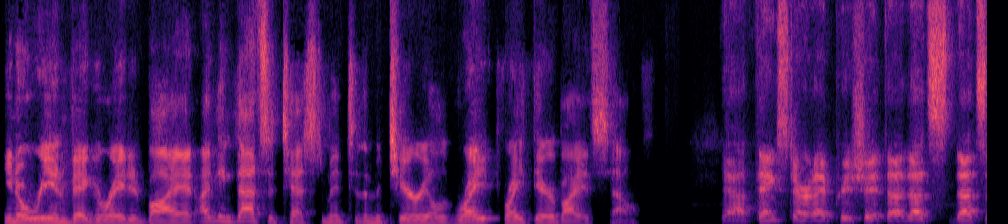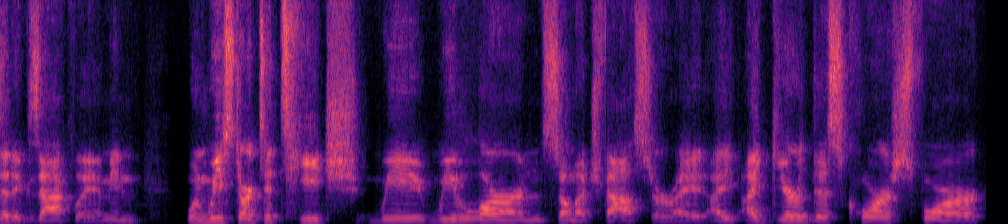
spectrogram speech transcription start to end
you know reinvigorated by it i think that's a testament to the material right right there by itself. Yeah thanks daran. I appreciate that. That's that's it exactly. I mean when we start to teach, we we learn so much faster, right? I, I geared this course for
